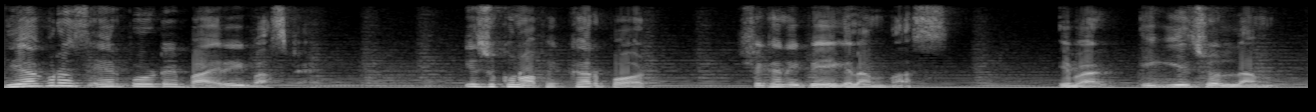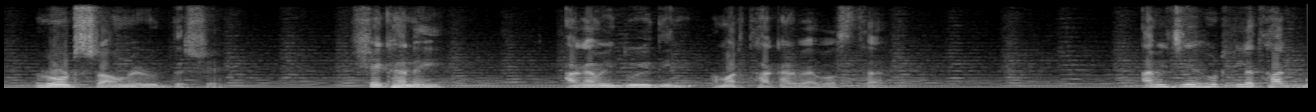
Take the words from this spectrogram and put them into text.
দিয়াগোরাস এয়ারপোর্টের বাইরেই বাস স্ট্যান্ড। কিছুক্ষণ অপেক্ষার পর সেখানেই পেয়ে গেলাম বাস। এবার এগিয়ে চললাম রোডস টাউনের উদ্দেশ্যে। সেখানেই আগামী দুই দিন আমার থাকার ব্যবস্থা। আমি যে হোটেলে থাকব,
